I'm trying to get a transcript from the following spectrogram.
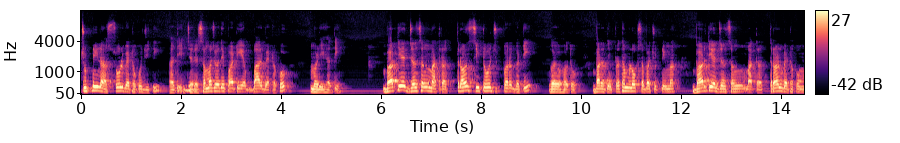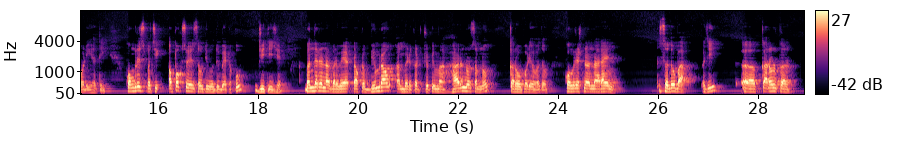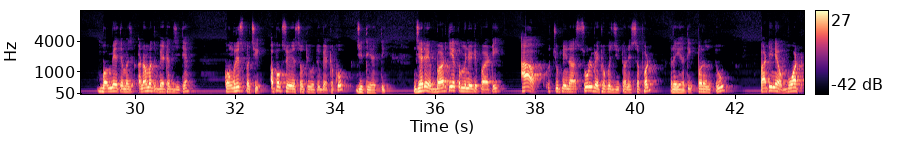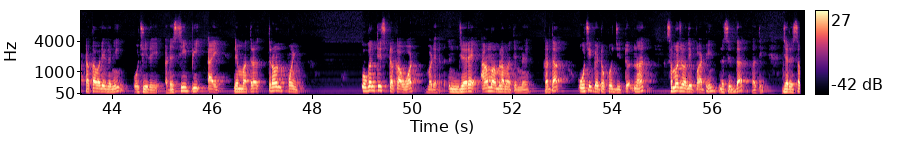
ચૂંટણીના સોળ બેઠકો જીતી હતી, જ્યારે સમાજવાદી પાર્ટીએ બાર બેઠકો મળી હતી. ભારતીય જનસંઘ માત્ર ત્રણ સીટો જ પર ઘટી ગયો હતો. ભારતની પ્રથમ લોકસભા ચૂંટણીમાં ભારતીય જનસંઘ માત્ર ત્રણ બેઠકો મળી હતી. કોંગ્રેસ પછી અપક્ષોએ સૌથી વધુ બેઠકો જીતી છે. બંદરના ગઢવે ડૉક્ટર ભીમરાવ આંબેડકર ચૂંટણીમાં હારનો સામનો કરવો પડ્યો હતો. કોંગ્રેસના નારાયણ સદોબા પછી કારોલકર બોમ્બે તેમજ અનામત બેઠક જીત્યા. કોંગ્રેસ પછી અપક્ષોએ સૌથી વધુ બેઠકો જીતી હતી. જ્યારે ભારતીય કમ્યુનિટી પાર્ટી આ ચૂંટણીના સોળ બેઠકો જીતવાની સફળ રહી હતી, પરંતુ પાર્ટીને વોટ ટકાવારી ગણી ઓછી રહી અને સીપીઆઈને માત્ર ત્રણ પોઈન્ટ ઓગણત્રીસ ટકા વોટ મળ્યા. જ્યારે આ મામલામાં તેમને કરતાં ઓછી બેઠકો જીતનાર સમાજવાદી પાર્ટી નસીબદાર હતી. જ્યારે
